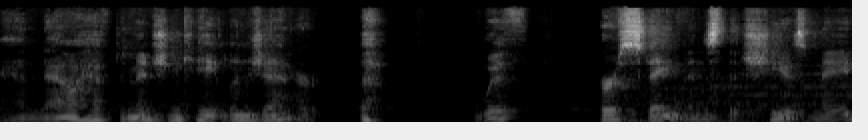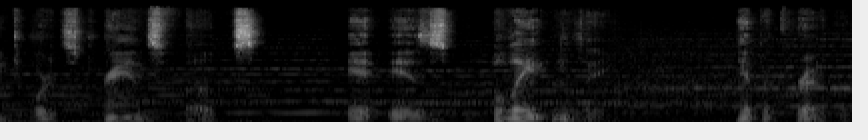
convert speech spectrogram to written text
And now I have to mention Caitlyn Jenner. With her statements that she has made towards trans folks, it is blatantly hypocritical.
